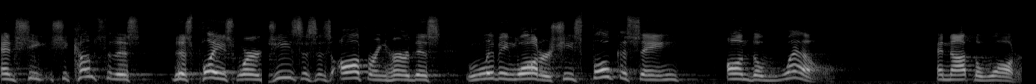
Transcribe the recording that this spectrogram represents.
and she, she comes to this, this place where Jesus is offering her this living water. She's focusing on the well and not the water.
